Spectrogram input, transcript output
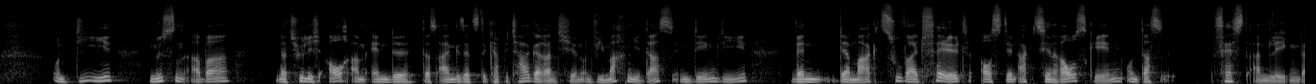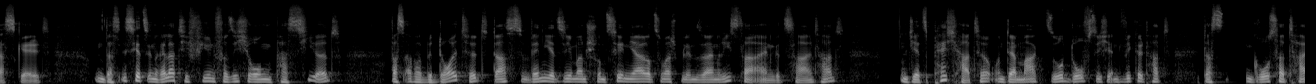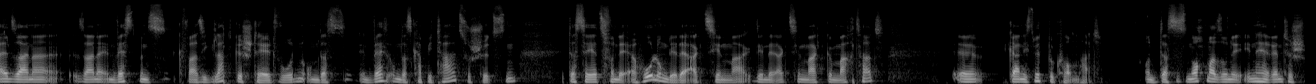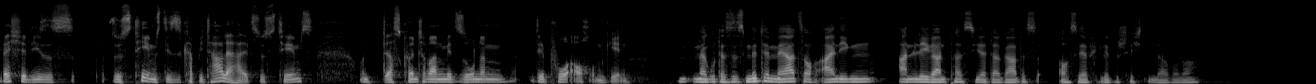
Und die müssen aber natürlich auch am Ende das eingesetzte Kapital garantieren. Und wie machen die das? Indem die, wenn der Markt zu weit fällt, aus den Aktien rausgehen und das fest anlegen, das Geld. Und das ist jetzt in relativ vielen Versicherungen passiert. Was aber bedeutet, dass wenn jetzt jemand schon zehn Jahre zum Beispiel in seinen Riester eingezahlt hat und jetzt Pech hatte und der Markt so doof sich entwickelt hat, dass ein großer Teil seiner, seiner Investments quasi glattgestellt wurden, um das, Invest um das Kapital zu schützen, dass er jetzt von der Erholung, die der Aktienmarkt, den der Aktienmarkt gemacht hat, äh, gar nichts mitbekommen hat. Und das ist nochmal so eine inhärente Schwäche dieses Systems, dieses Kapitalerhaltssystems. Und das könnte man mit so einem Depot auch umgehen. Na gut, das ist Mitte März auch einigen Anlegern passiert. Da gab es auch sehr viele Geschichten darüber.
